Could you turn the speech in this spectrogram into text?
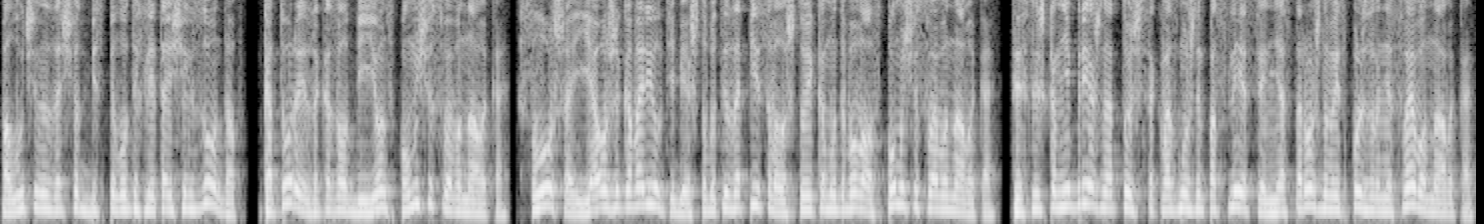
получены за счет беспилотных летающих зондов, которые заказал Бион с помощью своего навыка. Слушай, я уже говорил тебе, чтобы ты записывал, что и кому добывал с помощью своего навыка. Ты слишком небрежно относишься к возможным последствиям неосторожного использования своего навыка.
